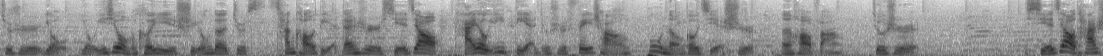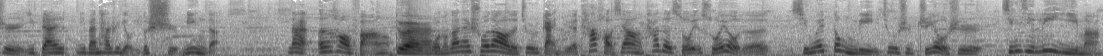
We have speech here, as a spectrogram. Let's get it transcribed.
就是有有一些我们可以使用的就是参考点，但是邪教还有一点就是非常不能够解释 N 号房，就是邪教它是一般一般它是有一个使命的，那 N 号房，对我们刚才说到的，就是感觉它好像它的所有所有的行为动力就是只有是经济利益吗？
